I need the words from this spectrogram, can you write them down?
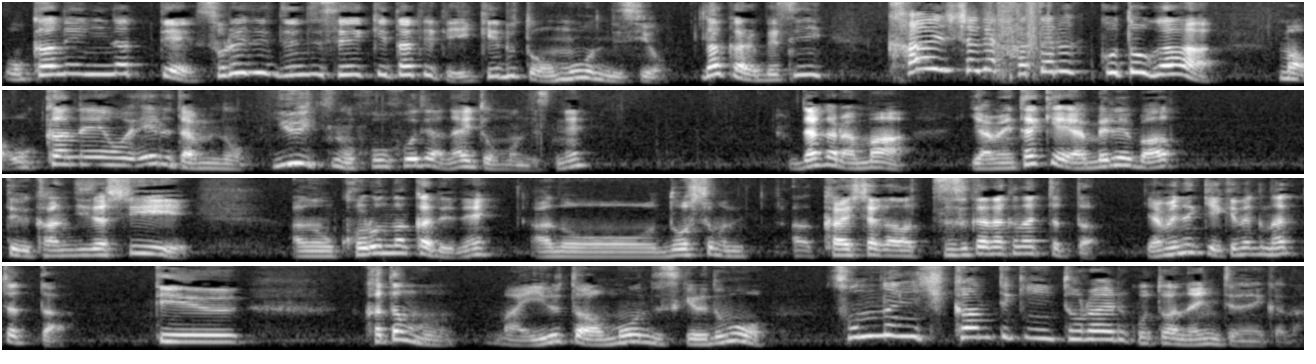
お金になってそれで全然生計立てていけると思うんですよ。だから別に会社で働くことが、まあ、お金を得るための唯一の方法ではないと思うんですね。だからまあ辞めたきゃ辞めればっていう感じだしあのコロナ禍でね、あのどうしても、会社が続かなくなっちゃった。辞めなきゃいけなくなっちゃったっていう方も、まあ、いるとは思うんですけれどもそんなに悲観的に捉えることはないんじゃないかな。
